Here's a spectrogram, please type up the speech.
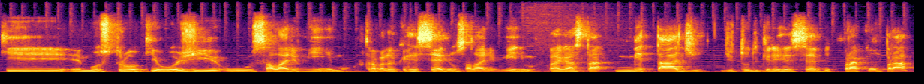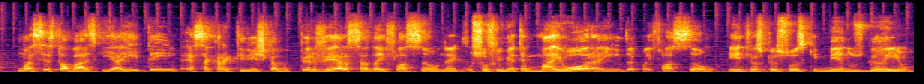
que mostrou que hoje o salário mínimo, o trabalhador que recebe um salário mínimo, vai gastar metade de tudo que ele recebe para comprar uma cesta básica. E aí tem essa característica muito perversa da inflação, né? O sofrimento é maior ainda com a inflação entre as pessoas que menos ganham,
